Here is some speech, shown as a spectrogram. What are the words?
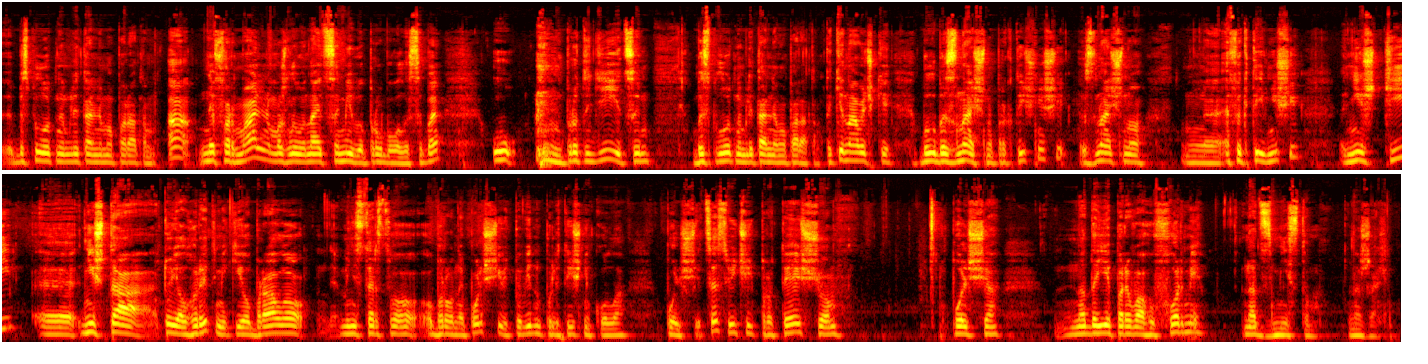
е, безпілотним літальним апаратам, а неформально, можливо, навіть самі випробували себе у протидії цим безпілотним літальним апаратам. Такі навички були би значно практичніші, значно ефективніші, ніж ті, е, ніж та той алгоритм, який обрало Міністерство оборони Польщі, відповідно політичні кола Польщі. Це свідчить про те, що Польща надає перевагу формі над змістом, на жаль.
